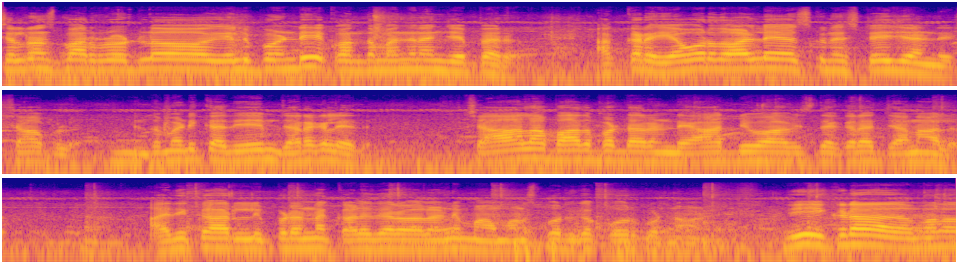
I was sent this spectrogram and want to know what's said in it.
చిల్డ్రన్స్ పార్క్ రోడ్లో వెళ్ళిపోండి కొంతమందిని అని చెప్పారు. అక్కడ ఎవరి వాళ్ళే వేసుకునే స్టేజ్ అండి షాపులు. ఇంతమటికి అది ఏం జరగలేదు. చాలా బాధపడ్డారండి ఆర్డీఓ ఆఫీస్ దగ్గర జనాలు. అధికారులు ఇప్పుడన్నా కళ్ళు తెరవాలని మా మనస్ఫూర్తిగా కోరుకుంటున్నామండి. ఇది ఇక్కడ మనం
